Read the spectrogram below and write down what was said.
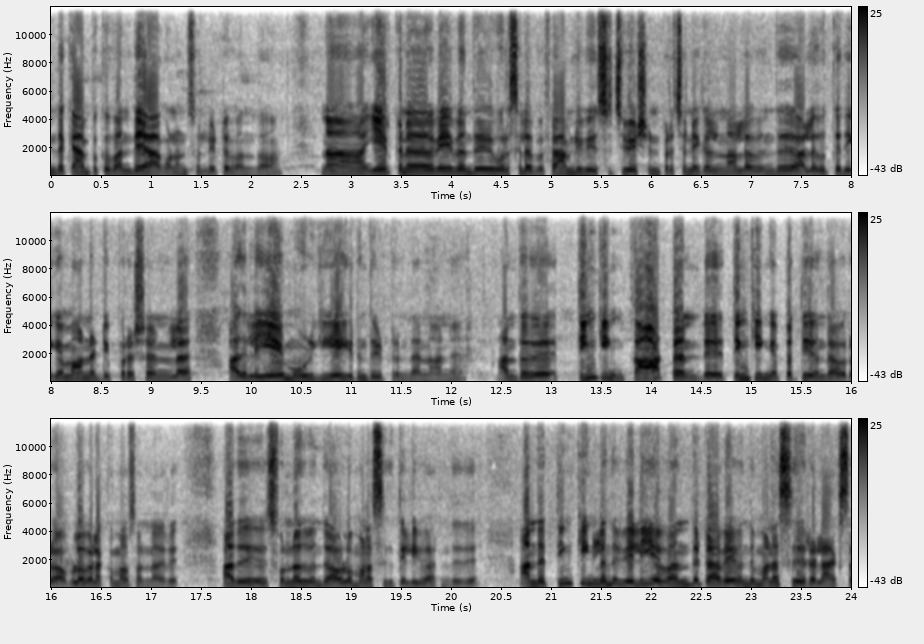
இந்த கேம்புக்கு வந்தே ஆகணும்னு சொல்லிட்டு வந்தோம். நான் ஏற்கனவே வந்து ஒரு சில ஃபேமிலி சுச்சுவேஷன் பிரச்சனைகள்னால வந்து அளவுக்கு அதிகமான டிப்ரெஷனில் அதுலேயே மூழ்கியே இருந்துகிட்டு இருந்தேன் நான். அந்த திங்கிங் தாட் அண்டு திங்கிங்கை பற்றி வந்து அவர் அவ்வளோ விளக்கமாக சொன்னார். அது சொன்னது வந்து அவ்வளோ மனசுக்கு தெளிவாக இருந்தது. அந்த திங்கிங்லேருந்து வெளியே வந்துட்டாவே வந்து மனசு ரிலாக்ஸ்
